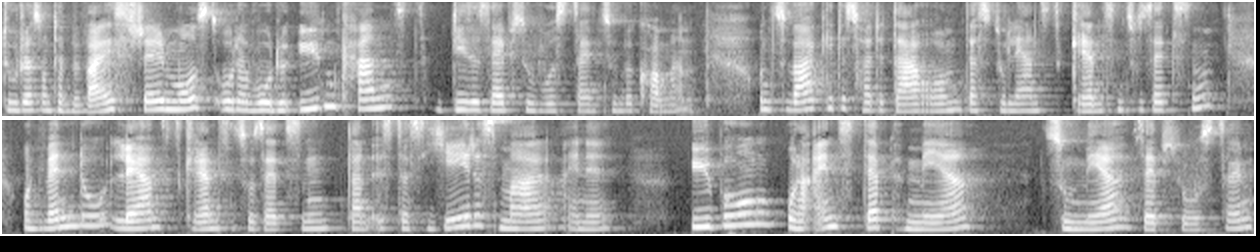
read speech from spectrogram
du das unter Beweis stellen musst oder wo du üben kannst, dieses Selbstbewusstsein zu bekommen. Und zwar geht es heute darum, dass du lernst, Grenzen zu setzen. Und wenn du lernst, Grenzen zu setzen, dann ist das jedes Mal eine Übung oder ein Step mehr zu mehr Selbstbewusstsein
